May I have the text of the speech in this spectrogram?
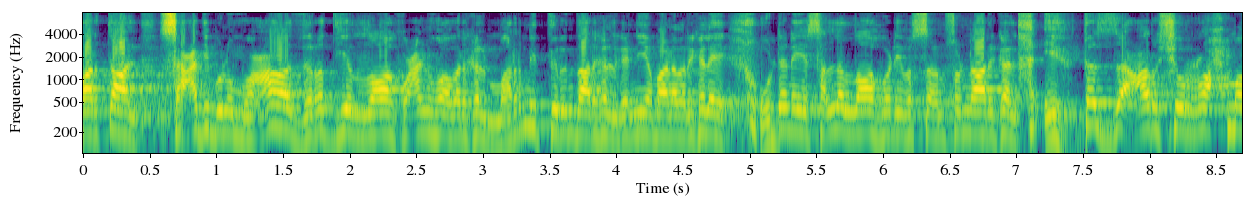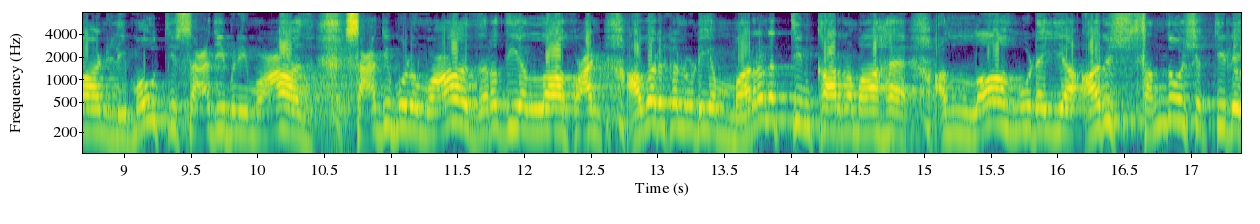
பார்த்தால் சாதிபுலும் இப்னு அன்ஹு அவர்கள் மரணித்திருந்தார்கள் கண்ணியமானவர்களே. உடனே சல்லல்லாஹு அலி வசலம் சொன்னார்கள் இஹ்தஸ்ஸ சாதிபுனி முஆத் சாதிபுனு முஆத் ரதியல்லாஹு அன் அவர்களுடைய மரணத்தின் காரணமாக அல்லாஹுடைய அருஷ் சந்தோஷத்திலே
